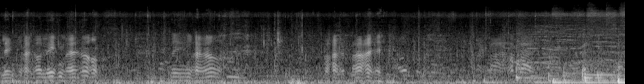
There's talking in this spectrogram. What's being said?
เร่งแล้วเร่งแล้วเร่งแล้ว ไปไปไปไป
